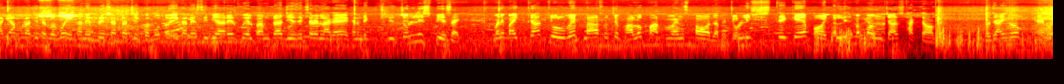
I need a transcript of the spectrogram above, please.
আগে আমরা যেটা করব, এখানে প্রেশারটা চেক করব। তো এখানে সিবিআর এর ফুয়েল পাম্পটা জিএসএক্স এর লাগায়, এখানে দেখতেছি চল্লিশ পিএসআই মানে বাইকটা চলবে প্লাস হচ্ছে ভালো পারফরমেন্স পাওয়া যাবে। চল্লিশ থেকে পঁয়তাল্লিশ বা পঞ্চাশ থাকতে হবে। তো যাই হোক, এখন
